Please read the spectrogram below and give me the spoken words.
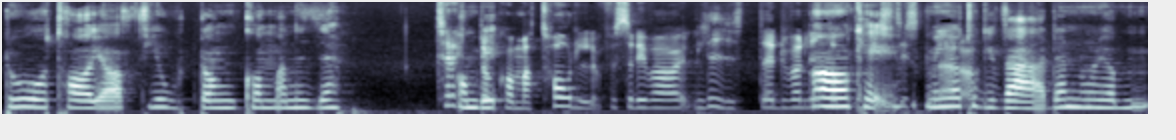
Då tar jag 14,9. Om det- 13,12 så det var lite, du var lite okej, optimistisk men där jag då. tog i världen och jag,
